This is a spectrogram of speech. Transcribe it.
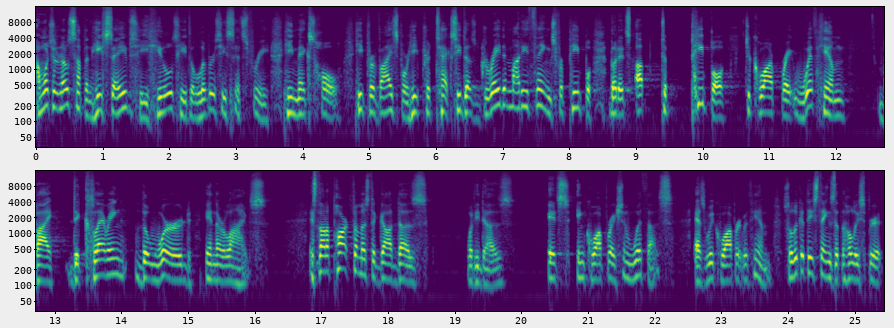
I want you to know something. He saves, He heals, He delivers, He sets free, He makes whole, He provides for, He protects, He does great and mighty things for people, but it's up to people to cooperate with him by declaring the word in their lives. It's not apart from us that God does what he does, it's in cooperation with us as we cooperate with him. So look at these things that the Holy Spirit.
